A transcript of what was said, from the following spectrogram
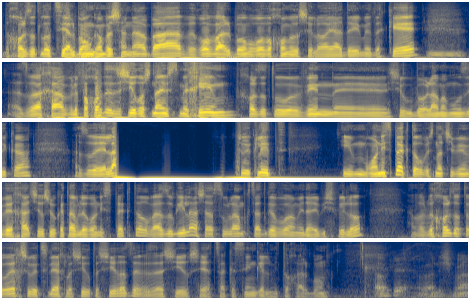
בכל זאת להוציא אלבום גם בשנה הבאה, ורוב האלבום, רוב החומר שלו היה די מדכא, אז הוא היה חייב לפחות איזה שיר או שניים שמחים, בכל זאת הוא הבין אה, שהוא בעולם המוזיקה, אז הוא העלה שהוא הקליט עם רוני ספקטור בשנת 71, שיר שהוא כתב לרוני ספקטור, ואז הוא גילה שהסולם קצת גבוה מדי בשבילו, אבל בכל זאת הוא איכשהו הצליח לשיר את השיר הזה, וזה השיר שיצא כסינגל מתוך האלבום. אוקיי, בוא נשמע.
